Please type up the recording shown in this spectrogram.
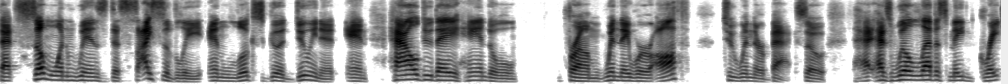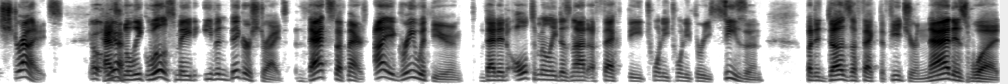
that someone wins decisively and looks good doing it and how do they handle from when they were off to when they're back so ha- has will levis made great strides oh, has yeah. malik willis made even bigger strides that stuff matters i agree with you that it ultimately does not affect the 2023 season but it does affect the future and that is what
